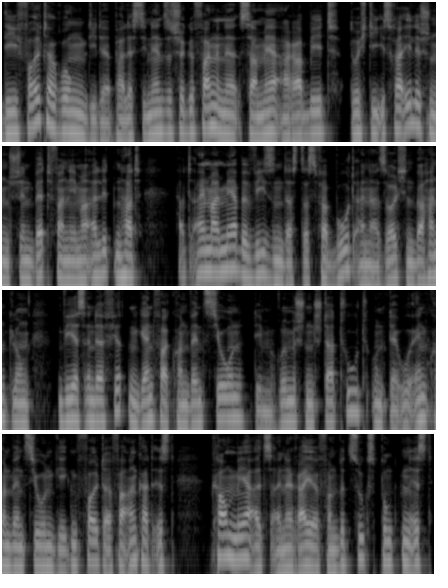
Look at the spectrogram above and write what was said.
die Folterung, die der palästinensische Gefangene Samer Arabit durch die israelischen Shin Bet-Vernehmer erlitten hat, hat einmal mehr bewiesen, dass das Verbot einer solchen Behandlung, wie es in der vierten Genfer Konvention, dem römischen Statut und der UN-Konvention gegen Folter verankert ist, kaum mehr als eine Reihe von Bezugspunkten ist,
